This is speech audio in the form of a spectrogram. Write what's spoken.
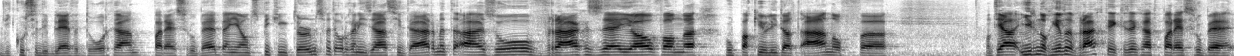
die koersen die blijven doorgaan. Parijs-Roubaix, ben je on speaking terms met de organisatie daar, met de ASO? Vragen zij jou van uh, hoe pakken jullie dat aan? Of, uh, want ja, hier nog heel veel vraagtekens. Gaat Parijs-Roubaix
